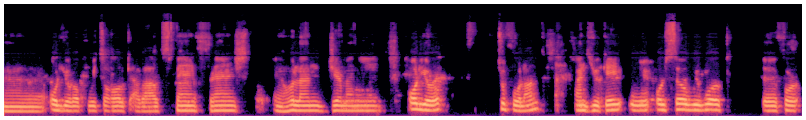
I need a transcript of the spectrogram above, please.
uh, all Europe, we talk about Spain, French, uh, Holland, Germany, all Europe to Poland and UK. We also, we work uh, for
